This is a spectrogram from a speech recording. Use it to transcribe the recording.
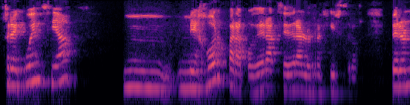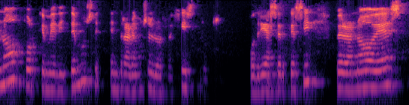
frecuencia mm, mejor para poder acceder a los registros. Pero no porque meditemos entraremos en los registros. Podría ser que sí, pero no es,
